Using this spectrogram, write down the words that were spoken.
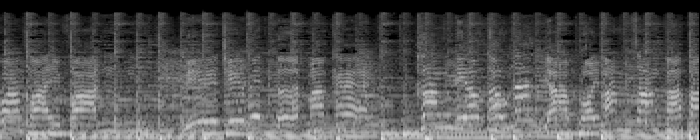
ความใฝ่ฝัน มีชีวิตเกิดมาแค่ ครั้งเดียวเท่านั้นอย่าปล่อยมันสร้างกาตา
